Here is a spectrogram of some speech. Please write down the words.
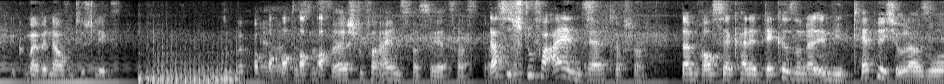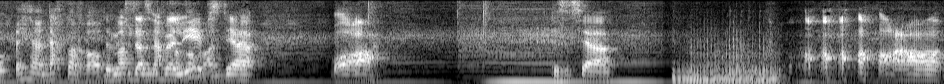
Guck mal, wenn du auf den Tisch legst. Ja, das ist äh, Stufe 1, was du jetzt hast. glaub Das ist Stufe 1. ne? Ja, ich glaube schon. Dann brauchst du ja keine Decke, sondern irgendwie einen Teppich oder so. Ja, Nachbarraum. Damit machst du das überlebst. Ja. Boah. Das ist ja.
